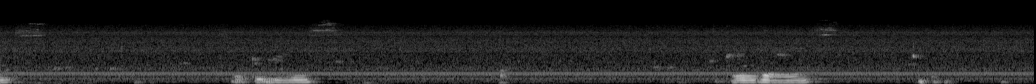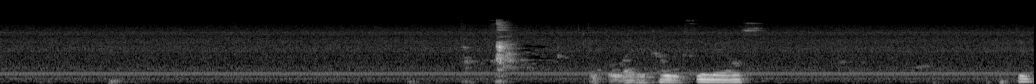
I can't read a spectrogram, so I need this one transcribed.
Next. Suchomimus. The green variants. Get the lighter colored females. They've,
